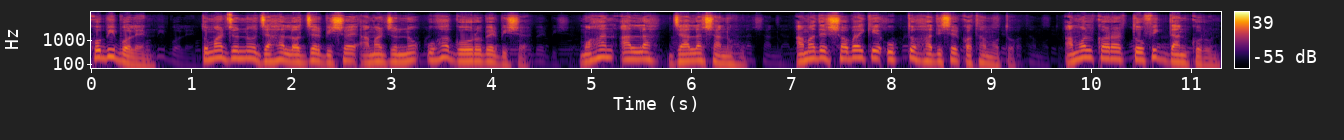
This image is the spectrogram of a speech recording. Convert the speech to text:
কবি বলেন, তোমার জন্য যাহা লজ্জার বিষয়, আমার জন্য উহা গৌরবের বিষয়। মহান আল্লাহ জাল্লা শানুহু, আমাদের সবাইকে উক্ত হাদিসের কথা মতো। আমল করার তৌফিক দান করুন।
